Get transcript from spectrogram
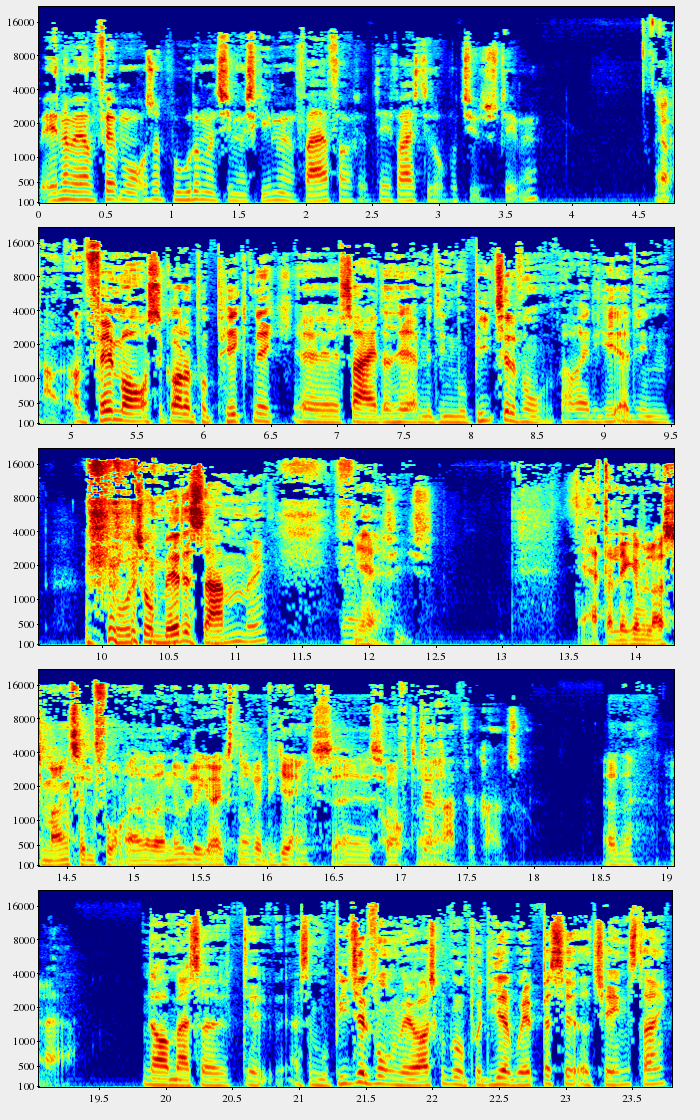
det ender med om fem år, så booter man sin maskine med en Firefox, og det er faktisk dit operativsystem, ikke? Om- Om fem år, så går du på Picnic-sitet her med din mobiltelefon og redigerer din foto med det samme, ikke? Ja, Ja. præcis. Ja, der ligger vel også i mange telefoner allerede. Nu ligger der ikke sådan noget redigeringssoftware. Det er ret begrænset. Er det? Ja. Ja. Nå, men altså, det, altså mobiltelefonen vil jo også kunne gå på de her webbaserede tjenester, ikke?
